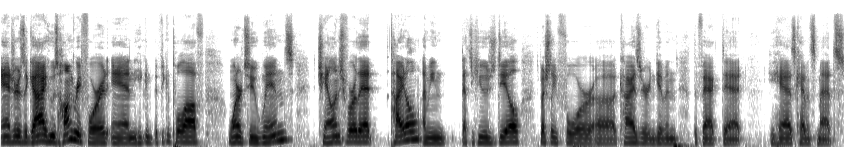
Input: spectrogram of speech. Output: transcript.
Andrew is a guy who's hungry for it, and he can if he can pull off one or two wins, challenge for that title. I mean, that's a huge deal, especially for uh, Kaiser, and given the fact that he has Kevin Smets,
